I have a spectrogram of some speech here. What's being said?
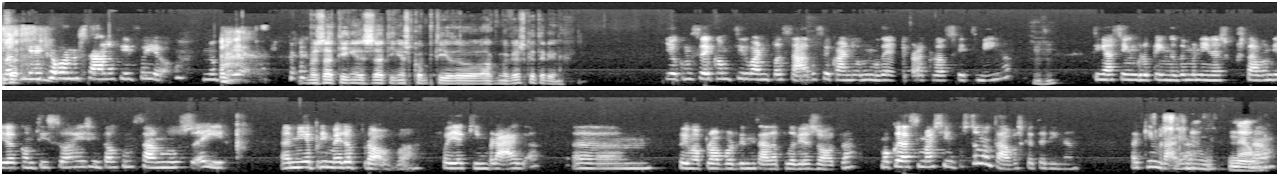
Mas quem acabou no estar no fim fui eu, não foi ela. Mas já tinhas, já tinhas competido alguma vez, Catarina? E eu comecei a competir o ano passado, foi quando eu me mudei para a CrossFit minha. Uhum. Tinha assim um grupinho de meninas que gostavam de ir a competições, então começámos a ir. A minha primeira prova foi aqui em Braga, ahm, foi uma prova organizada pela BJ, uma coisa assim mais simples. Tu não estavas, Catarina? Aqui em Braga? Não, não, Não?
